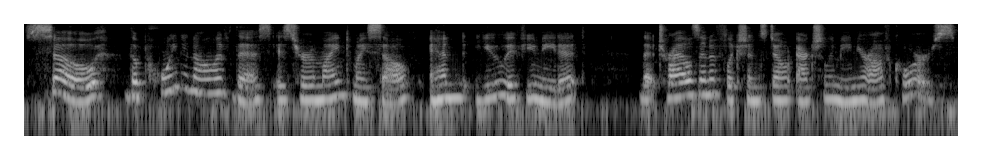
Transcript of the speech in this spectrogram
So, the point in all of this is to remind myself, and you if you need it, that trials and afflictions don't actually mean you're off course.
